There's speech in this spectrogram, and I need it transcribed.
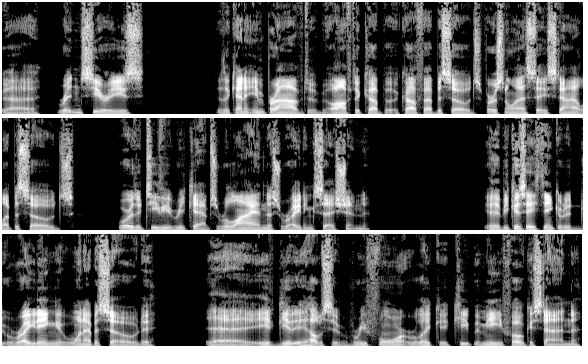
the uh, written series, the kind of improv, off the cuff episodes, personal essay style episodes, or the TV recaps rely on this writing session uh, because they think writing one episode, uh, it, give, it helps reform, like keep me focused on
